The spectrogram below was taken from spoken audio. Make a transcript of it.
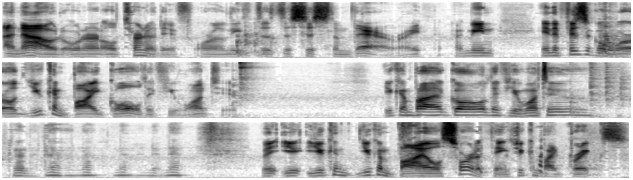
an out or an alternative or at least the, the system there, right? I mean, in the physical world, you can buy gold if you want to. You can buy gold if you want to. But you, you can you can buy all sort of things. You can buy bricks,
